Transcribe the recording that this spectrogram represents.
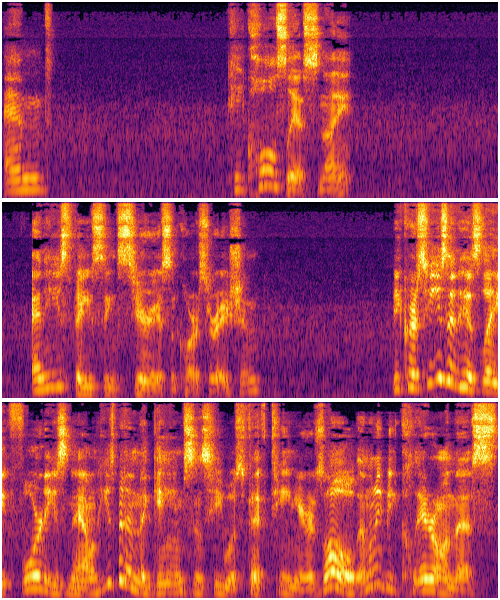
And he calls last night and he's facing serious incarceration. Because he's in his late 40s now and he's been in the game since he was 15 years old and let me be clear on this.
